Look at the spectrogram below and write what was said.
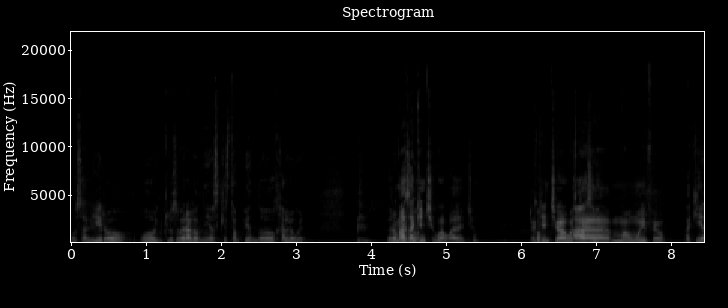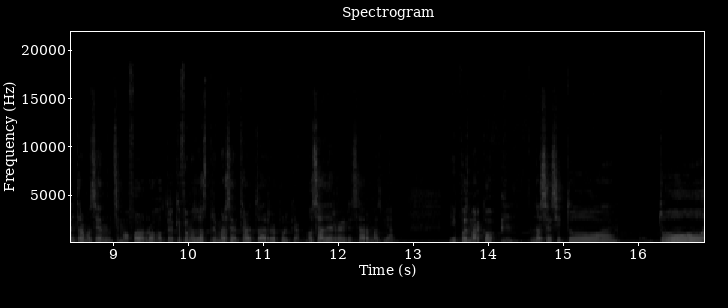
o salir o, o incluso ver a los niños que están pidiendo Halloween. Pero más Marco, aquí en Chihuahua, de hecho. Aquí ¿Cómo? en Chihuahua Ah, está mu- muy feo. aquí ya entramos en semáforo rojo. Creo que fuimos los primeros en entrar de toda la República, o sea, de regresar más bien. Y pues Marco, no sé si tú tú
